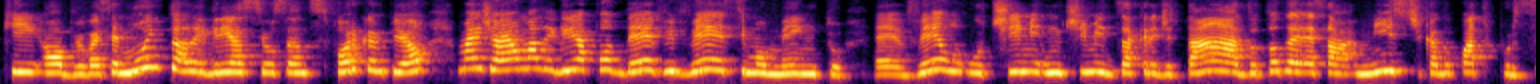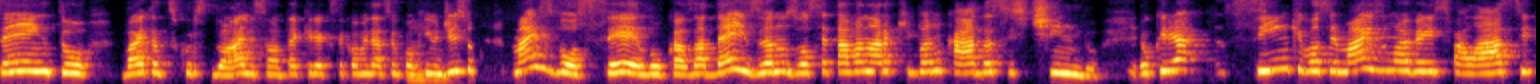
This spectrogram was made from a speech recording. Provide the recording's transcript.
que, óbvio, vai ser muita alegria se o Santos for campeão, mas já é uma alegria poder viver esse momento, é, ver o, time, um time desacreditado, toda essa mística do 4%, baita discurso do Alisson, até queria que você comentasse um pouquinho uhum. disso. Mas você, Lucas, há 10 anos você estava na arquibancada assistindo. Eu queria sim que você mais uma vez falasse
